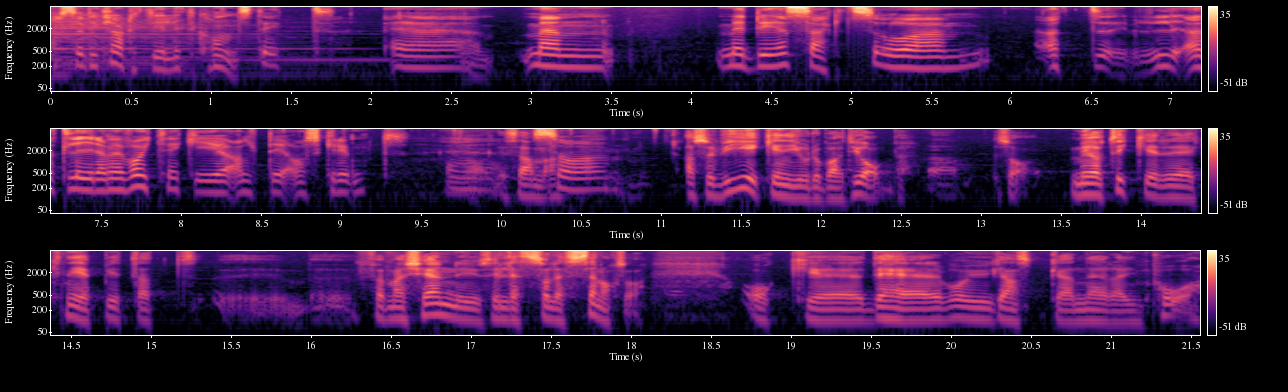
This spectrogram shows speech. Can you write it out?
Alltså det är klart att det är lite konstigt. Eh, men med det sagt så att, att lira med Wojtek är ju alltid asgrymt. Eh, detsamma. Så, Alltså vi gick in och gjorde bara ett jobb. Så. Men jag tycker det är knepigt att, eh, för man känner ju sig så ledsen också. Och eh, det här var ju ganska nära inpå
